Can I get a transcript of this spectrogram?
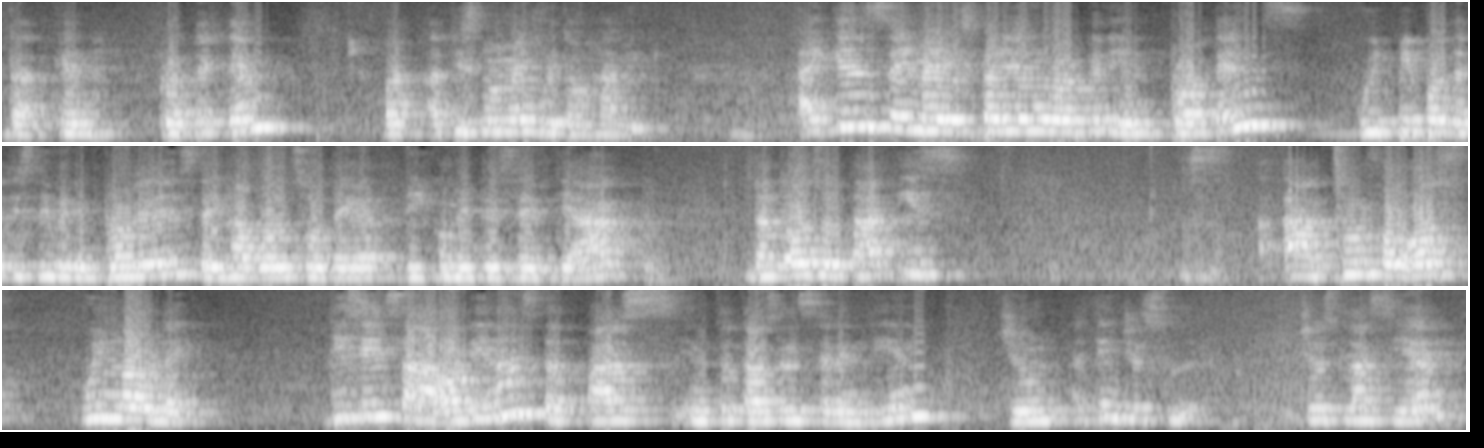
that can protect them. But at this moment we don't have it. I can say my experience working in Providence with people that is living in Providence. They have also there the Community Safety Act. That also that is a tool for us. We know like this is an ordinance that passed in 2017 June. I think just just last year.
